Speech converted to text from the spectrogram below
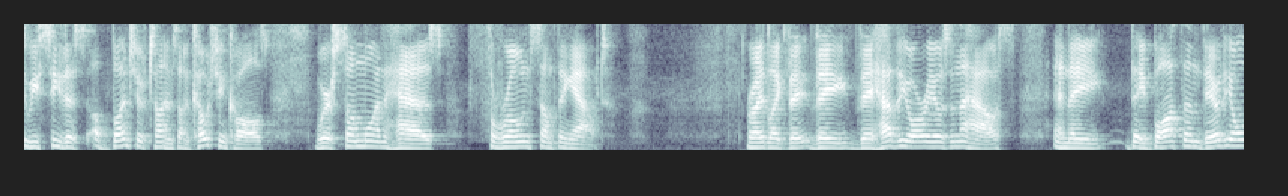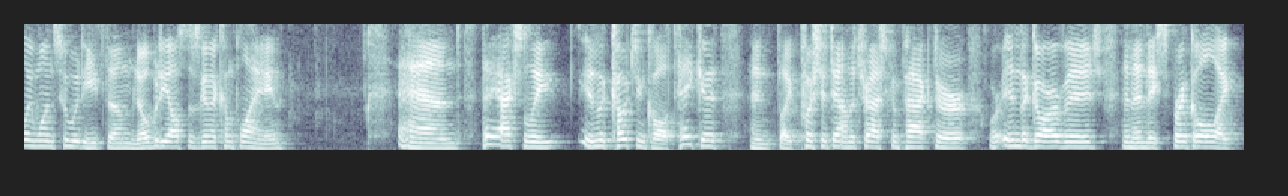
we see this a bunch of times on coaching calls, where someone has thrown something out. Right, like they they they have the Oreos in the house, and they they bought them. They're the only ones who would eat them. Nobody else is going to complain, and they actually in the coaching call, take it and like push it down the trash compactor or in the garbage, and then they sprinkle like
